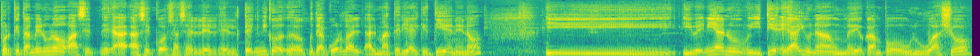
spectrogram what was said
porque también uno hace, eh, hace cosas, el, técnico, de acuerdo al, material que tiene, ¿no? Y, y venían, y tiene, hay una, un mediocampo uruguayo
